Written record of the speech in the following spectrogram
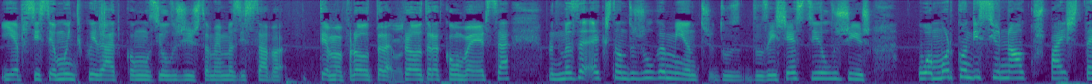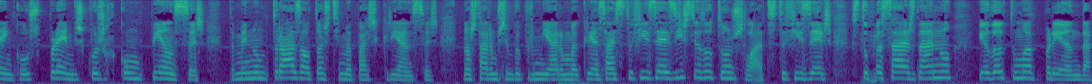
E é preciso ter muito cuidado com os elogios também, mas isso estava tema para outra, para outra conversa. Mas a, questão dos julgamentos, dos, dos excessos de elogios, o amor condicional que os pais têm com os prémios, com as recompensas, também não traz autoestima para as crianças. Nós estarmos sempre a premiar uma criança, ah, se tu fizeres isto, eu dou-te um gelado, se tu fizeres, se tu passares de ano, eu dou-te uma prenda.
